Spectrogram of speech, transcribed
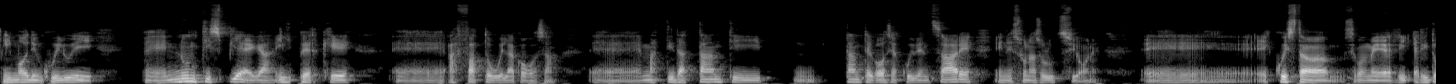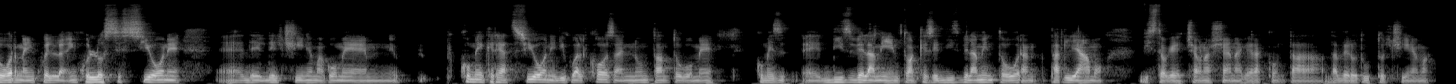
il modo in cui lui eh, non ti spiega il perché eh, ha fatto quella cosa. Eh, ma ti dà tanti, tante cose a cui pensare e nessuna soluzione e, e questa secondo me ri- ritorna in, quel, in quell'ossessione eh, de- del cinema come, come, creazione di qualcosa e non tanto come, come eh, disvelamento, anche se di disvelamento ora parliamo, visto che c'è una scena che racconta davvero tutto il cinema.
